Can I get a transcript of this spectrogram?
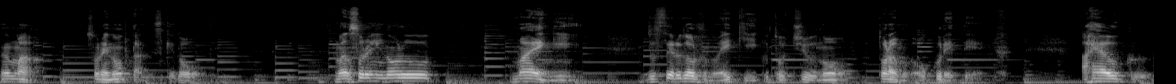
の。まあ、それ乗ったんですけど、まずそれに乗る前に、ドゥッセルドルフの駅行く途中のトラムが遅れて、危うく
